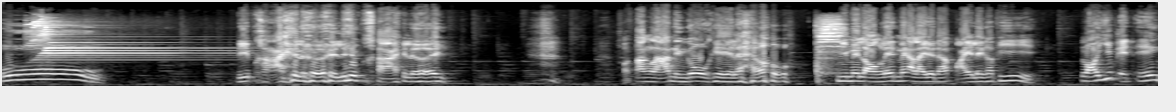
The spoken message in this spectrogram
อู้ รีบขายเลย รีบขายเลยขาตั้งร้านหนึ่งก็โอเคแล้ว นี่ไม่ลองเล่นไม่อะไรเลยนะ ไปเลยครับพี่ร้อยยิบเอ็ดเอง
